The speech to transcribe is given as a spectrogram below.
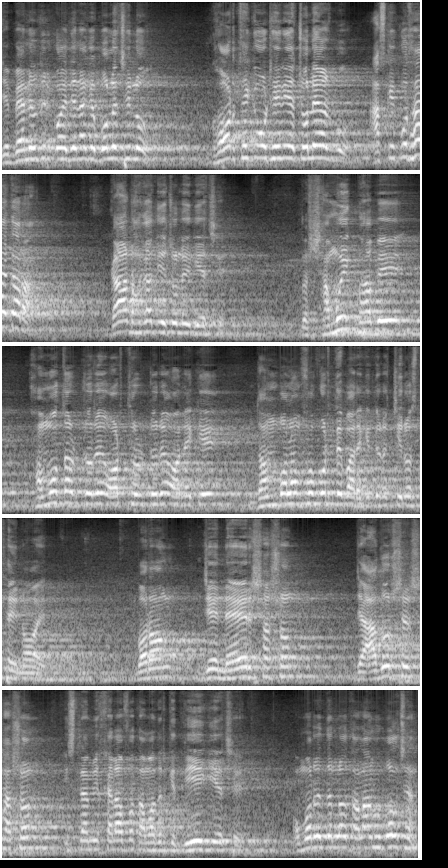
যে বেনজির কয়দিন আগে বলেছিল, ঘর থেকে উঠে নিয়ে চলে আসব। আজকে কোথায় তারা? গা ঢাকা দিয়ে চলে গিয়েছে। তো সাময়িকভাবে ক্ষমতার জোরে, অর্থর জোরে অনেকে দম্বলম্ফ করতে পারে, কিন্তু এটা চিরস্থায়ী নয়। বরং যে ন্যায়ের শাসন, যে আদর্শের শাসন ইসলামী খেলাফত আমাদেরকে দিয়ে গিয়েছে ওমরদুল্লাহ তালাহু বলছেন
